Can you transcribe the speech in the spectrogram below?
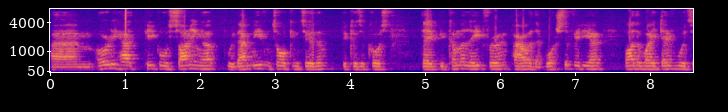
Um, already had people signing up without me even talking to them because, of course, they've become a lead for Empower. They've watched the video. By the way, David Wood's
